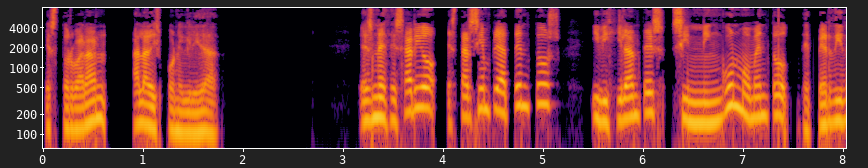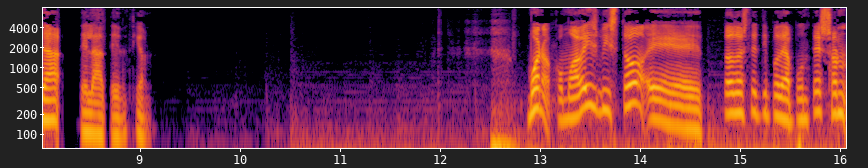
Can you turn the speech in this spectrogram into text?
estorbarán a la disponibilidad. Es necesario estar siempre atentos y vigilantes sin ningún momento de pérdida de la atención. Bueno, como habéis visto, eh, todo este tipo de apuntes son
